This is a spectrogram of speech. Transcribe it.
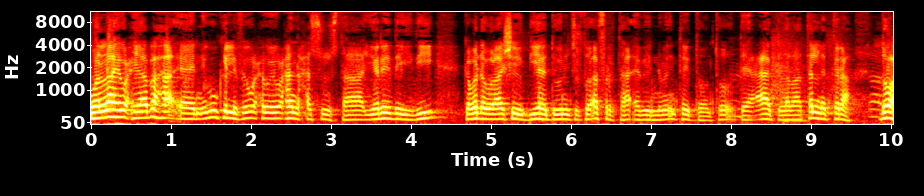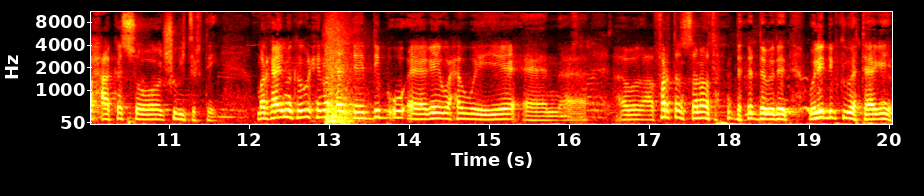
Wallaahi waxyaabaha igu kalifay waxa weye waxaan xasuustaa yaradaydii gabadha walaashay biyaha dooni jirto afarta abeennimo intay doonto dee caag labaatan litira dooxa ka soo shubi jirtay. Marka iminka wixii markaan dee dib u eegay waxa weeye afartan sanood dabadeed weli dhibkii waa taaganya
